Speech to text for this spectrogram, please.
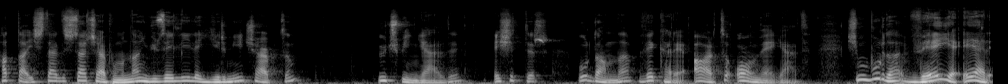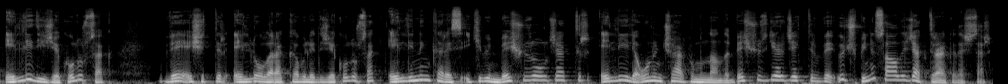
Hatta içler dışlar çarpımından 150 ile 20'yi çarptım. 3000 geldi. Eşittir. Buradan da V kare artı 10V geldi. Şimdi burada V'ye eğer 50 diyecek olursak V eşittir 50 olarak kabul edecek olursak 50'nin karesi 2500 olacaktır. 50 ile 10'un çarpımından da 500 gelecektir ve 3000'i sağlayacaktır arkadaşlar.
